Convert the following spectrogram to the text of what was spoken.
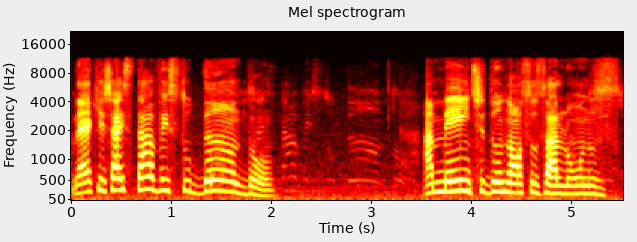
né, que já estava estudando a mente dos nossos alunos.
